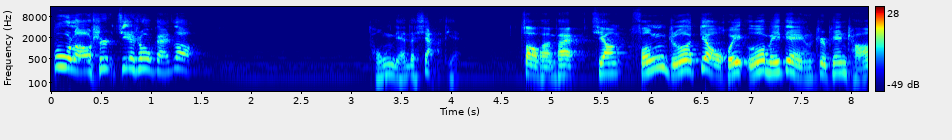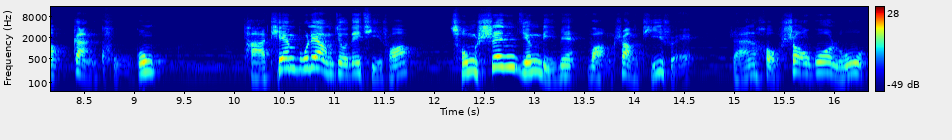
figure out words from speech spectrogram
不老实接受改造。同年的夏天，造反派将冯哲调回峨眉电影制片厂干苦工。他天不亮就得起床，从深井里面往上提水，然后烧锅炉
